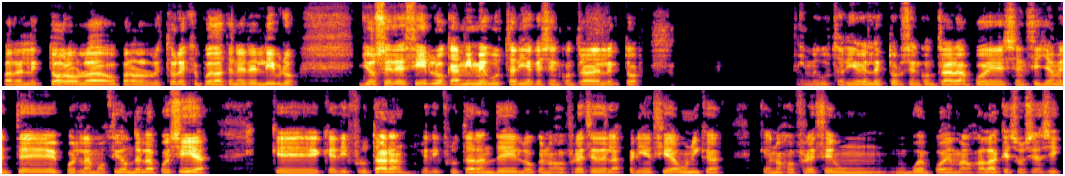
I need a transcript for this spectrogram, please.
para el lector o, o, para los lectores que pueda tener el libro. Yo sé decir lo que a mí me gustaría que se encontrara el lector. Y me gustaría que el lector se encontrara, pues sencillamente, pues la emoción de la poesía, que, que disfrutaran, que disfrutaran de lo que nos ofrece, de la experiencia única que nos ofrece un, buen poema. Ojalá que eso sea así.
